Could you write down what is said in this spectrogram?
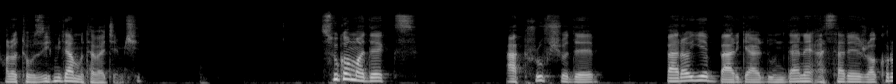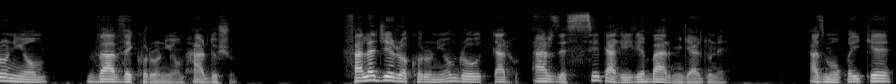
حالا توضیح میدم متوجه میشید. sugammadex approve شده برای برگردوندن اثر rocuronium و vecuronium هر دوشون. فلج rocuronium رو در عرض سه دقیقه برمیگردونه از موقعی که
